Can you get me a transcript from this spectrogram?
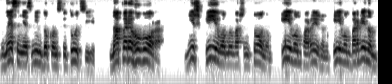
внесення змін до Конституції на переговорах між Києвом і Вашингтоном, Києвом, Парижем, Києвом, Берліном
